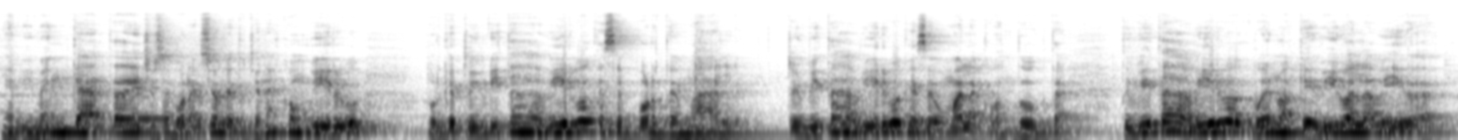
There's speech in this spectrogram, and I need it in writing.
Y a mí me encanta, de hecho, esa conexión que tú tienes con Virgo, porque tú invitas a Virgo que se porte mal, tú invitas a Virgo que sea una mala conducta, tú invitas a Virgo, bueno, a que viva la vida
